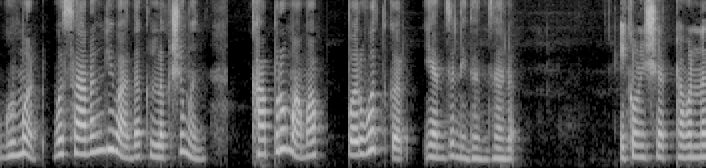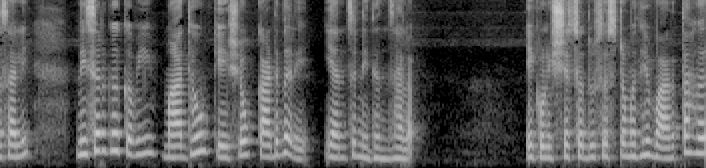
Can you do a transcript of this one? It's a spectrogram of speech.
घुमट व सारंगी वादक लक्ष्मण खापरूमामा पर्वतकर यांचं निधन झालं. एकोणीसशे अठ्ठावन्न साली निसर्ग कवी माधव केशव काडदरे यांचं निधन झालं. एकोणीसशे सदुसष्टमध्ये वार्ताहर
